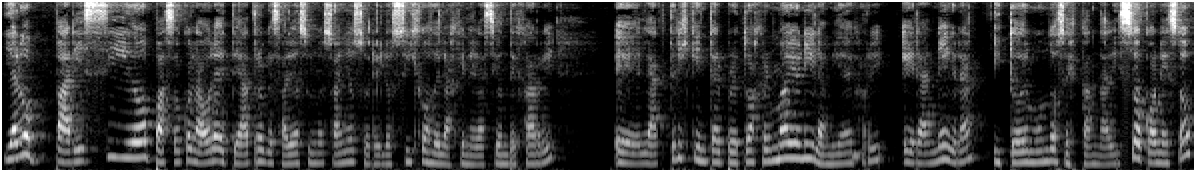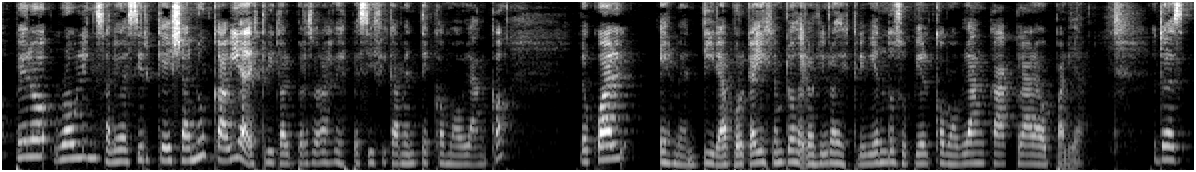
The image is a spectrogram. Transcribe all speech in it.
Y algo parecido pasó con la obra de teatro que salió hace unos años sobre los hijos de la generación de Harry. Eh, la actriz que interpretó a Hermione, la amiga de Harry, era negra y todo el mundo se escandalizó con eso, pero Rowling salió a decir que ella nunca había descrito al personaje específicamente como blanco, lo cual es mentira, porque hay ejemplos de los libros describiendo su piel como blanca, clara o pálida. Entonces,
